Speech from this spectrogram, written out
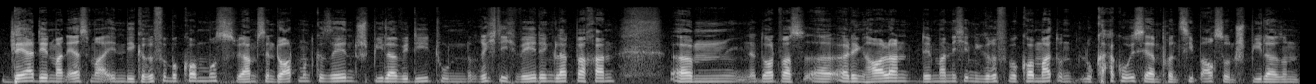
der, den man erstmal in die Griffe bekommen muss. Wir haben es in Dortmund gesehen. Spieler wie die tun richtig weh den Gladbachern. Ähm, dort war es äh, Erling Haaland, den man nicht in die Griffe bekommen hat. Und Lukaku ist ja im Prinzip auch so ein Spieler, so ein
